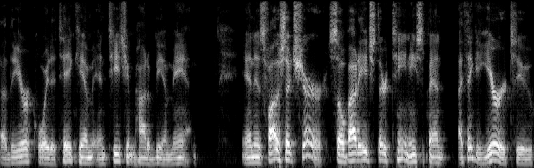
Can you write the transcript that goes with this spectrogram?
uh, the Iroquois to take him and teach him how to be a man. And his father said, sure. So, about age 13, he spent, I think, a year or two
